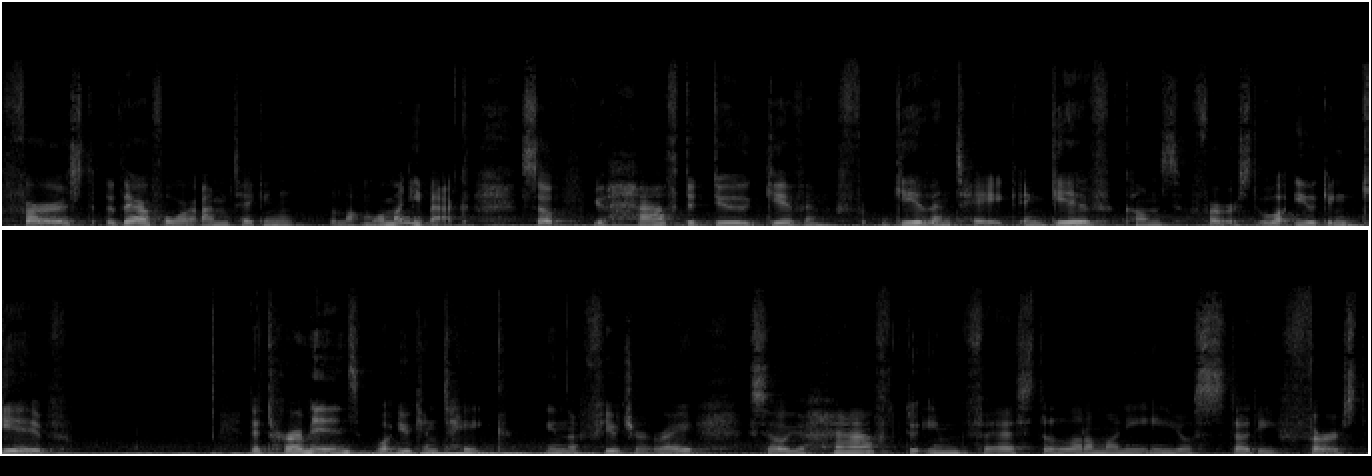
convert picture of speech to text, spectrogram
first, therefore, I'm taking a lot more money back. So you have to do give and give and take, and give comes first. What you can give determines what you can take in the future, right? So you have to invest a lot of money in your study first.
